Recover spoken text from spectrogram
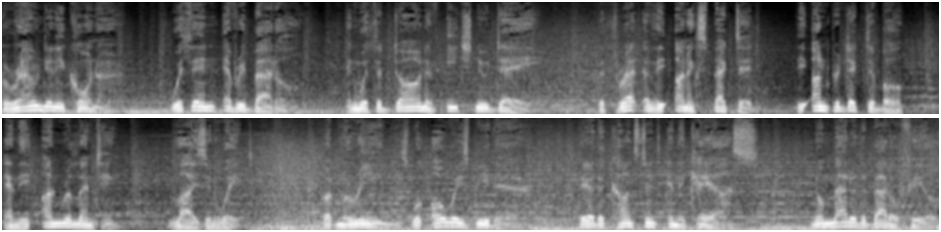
Around any corner, within every battle, and with the dawn of each new day, the threat of the unexpected, the unpredictable, and the unrelenting lies in wait. But Marines will always be there. They are the constant in the chaos. No matter the battlefield,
